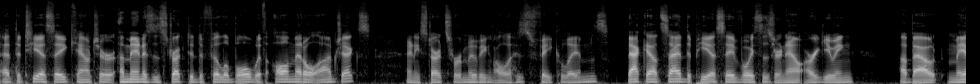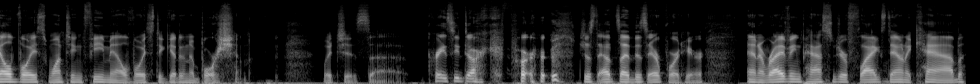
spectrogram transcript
At the TSA counter, a man is instructed to fill a bowl with all metal objects, and he starts removing all his fake limbs. Back outside, the PSA voices are now arguing about male voice wanting female voice to get an abortion, which is uh, crazy dark for just outside this airport here. An arriving passenger flags down a cab,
